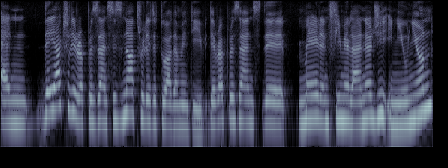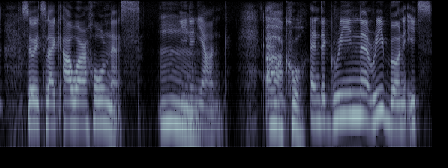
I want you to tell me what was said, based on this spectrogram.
And they actually represents is not related to adam and eve. They represents the male and female energy in union. So it's like our wholeness yin and yang. Ah, cool. and the green ribbon it's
